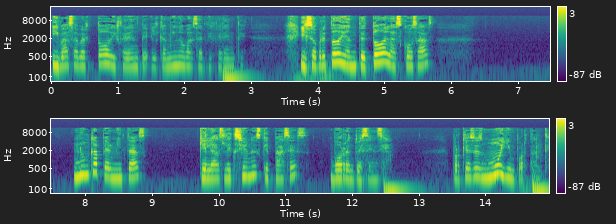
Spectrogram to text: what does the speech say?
y vas a ver todo diferente, el camino va a ser diferente. Y sobre todo y ante todas las cosas, nunca permitas que las lecciones que pases borren tu esencia porque eso es muy importante.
